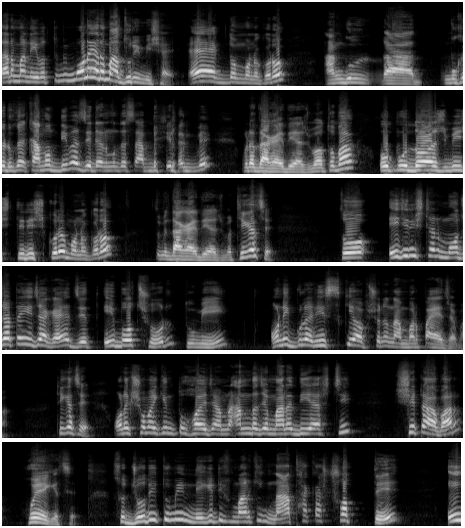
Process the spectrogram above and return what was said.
তার মানে এবার তুমি মনের মাধুরী মিশায় একদম মনে করো, আঙ্গুল মুখে ঢুকে কামড় দিবা, যেটার মধ্যে চাপ বেশি লাগবে, ওটা দাগায় দিয়ে আসবে। অথবা অপু দশ, বিশ, তিরিশ করে মনে করো, তুমি দাগায় দিয়ে আসবে, ঠিক আছে? তো এই জিনিসটার মজাটা এই জায়গায় যে এই বছর তুমি অনেকগুলো রিস্কি অপশনে নাম্বার পায়ে যাবা, ঠিক আছে? অনেক সময় কিন্তু হয় যে আমরা আন্দাজে মারে দিয়ে আসছি, সেটা আবার হয়ে গেছে। সো যদি তুমি নেগেটিভ মার্কিং না থাকা সত্ত্বে এই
